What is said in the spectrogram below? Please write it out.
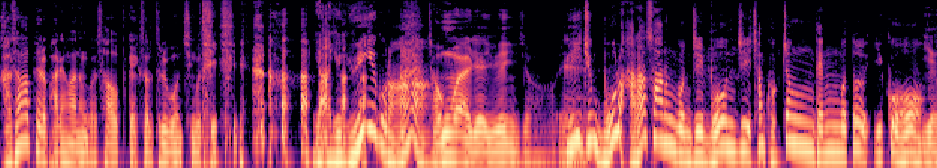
가상화폐를 발행하는 걸 사업 계획서로 들고 온 친구들이. 야, 이거 유행이구나. 정말 예, 유행이죠. 예. 이 지금 뭘 알아서 하는 건지 뭔지 참 걱정되는 것도 있고. 예.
